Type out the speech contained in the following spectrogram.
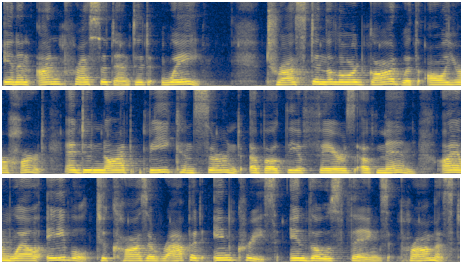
in an unprecedented way. Trust in the Lord God with all your heart, and do not be concerned about the affairs of men. I am well able to cause a rapid increase in those things promised.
